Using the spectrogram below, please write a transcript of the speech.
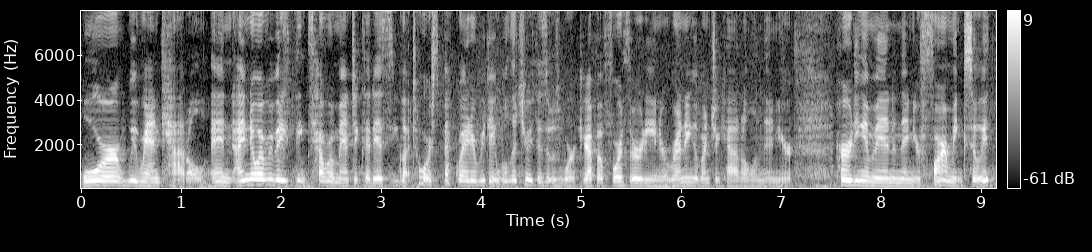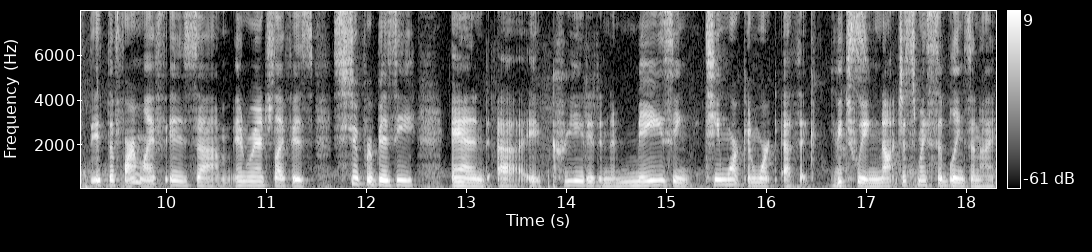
or we ran cattle. And I know everybody thinks how romantic that is. You got to horseback ride every day. Well, the truth is it was work. You're up at 4.30 and you're running a bunch of cattle and then you're herding them in and then you're farming. So it, it the farm life is, um, and ranch life is super busy and uh, it created an amazing teamwork and work ethic yes. between not just my siblings and I,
